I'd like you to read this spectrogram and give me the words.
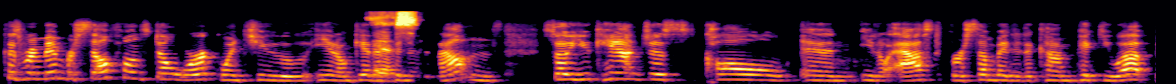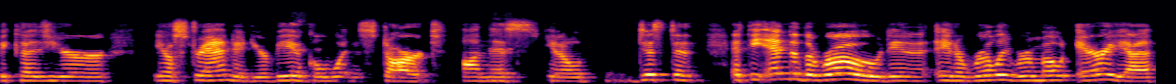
Because remember, cell phones don't work once you you know get yes. up into the mountains. So you can't just call and you know ask for somebody to come pick you up because you're you know stranded your vehicle wouldn't start on mm-hmm. this you know distant at the end of the road in in a really remote area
